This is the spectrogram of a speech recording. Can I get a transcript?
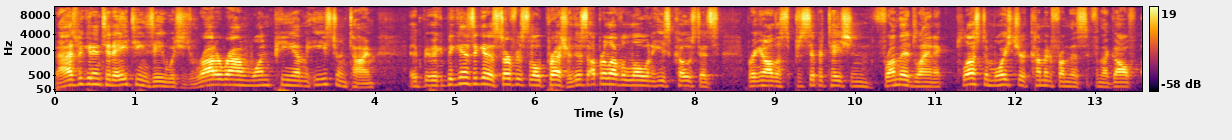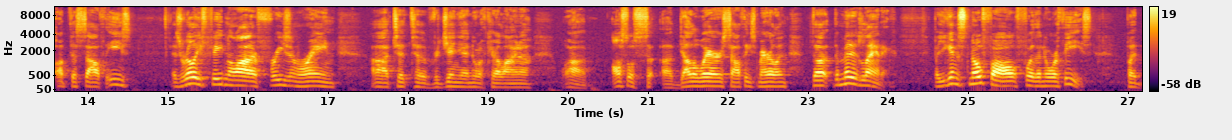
Now, as we get into the 18Z, which is right around 1 p.m. Eastern Time, it, it begins to get a surface low pressure. This upper level low on the East Coast that's bringing all this precipitation from the Atlantic, plus the moisture coming from this from the Gulf up the southeast, is really feeding a lot of freezing rain uh, to, to Virginia and North Carolina, uh, also uh, Delaware, southeast Maryland, the, the mid Atlantic. But you're getting snowfall for the northeast but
